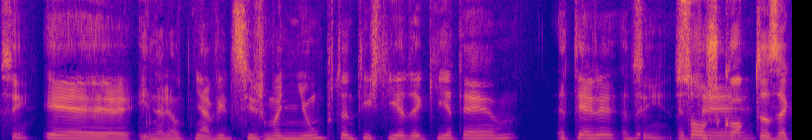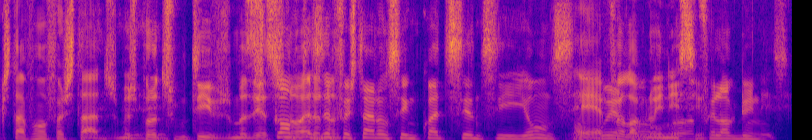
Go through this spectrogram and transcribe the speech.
sim. É, ainda não tinha havido cisma nenhum, portanto isto ia daqui até. Até Sim, até- só os coptas é que estavam afastados, mas por outros motivos. Mas Os esses não coptas eram. afastaram-se em 411. salvo É, foi logo no início. Foi logo no início.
